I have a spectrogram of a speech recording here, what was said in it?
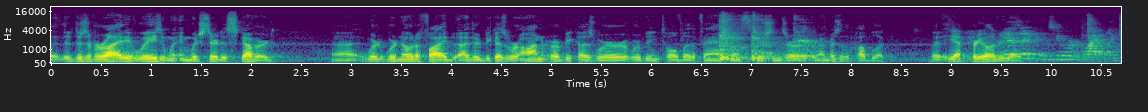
Uh, There's a variety of ways in, in which they're discovered. Uh, We're, we're notified either because we're on or because we're, we're being told by the financial institutions or or members of the public. But yeah, pretty well every day. consumer, why, like,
